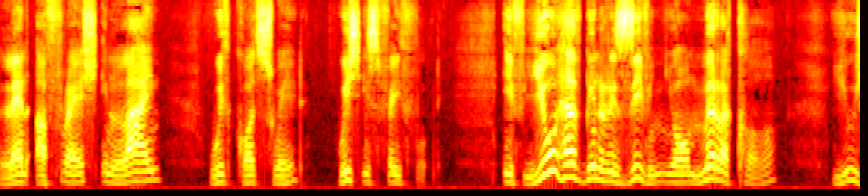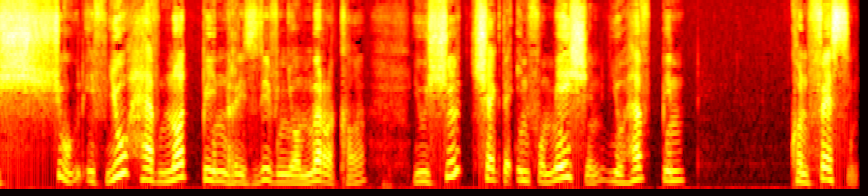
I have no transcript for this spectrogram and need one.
learn afresh in line with God's word, which is faithful. If you have been receiving your miracle, you should, if you have not been receiving your miracle, you should check the information you have been confessing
